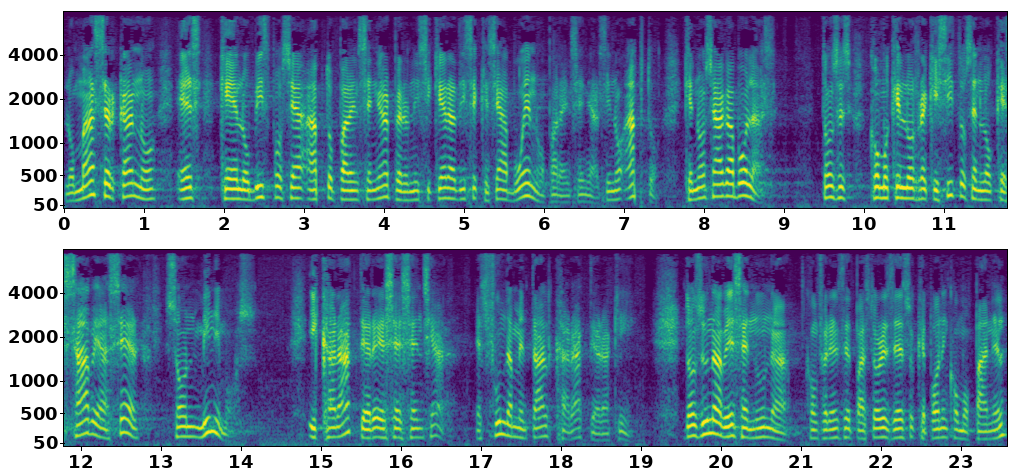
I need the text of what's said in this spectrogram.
Lo más cercano es que el obispo sea apto para enseñar, pero ni siquiera dice que sea bueno para enseñar, sino apto, que no se haga bolas. Entonces, como que los requisitos en lo que sabe hacer son mínimos. Y carácter es esencial, es fundamental carácter aquí. Entonces, una vez en una conferencia de pastores de eso que ponen como panel,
